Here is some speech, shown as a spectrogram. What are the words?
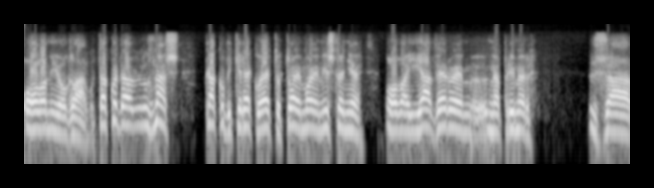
olomi o glavu. Tako da, znaš, kako bi ti rekao, eto, to je moje mišljenje, ovaj, ja verujem, na primer, za,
